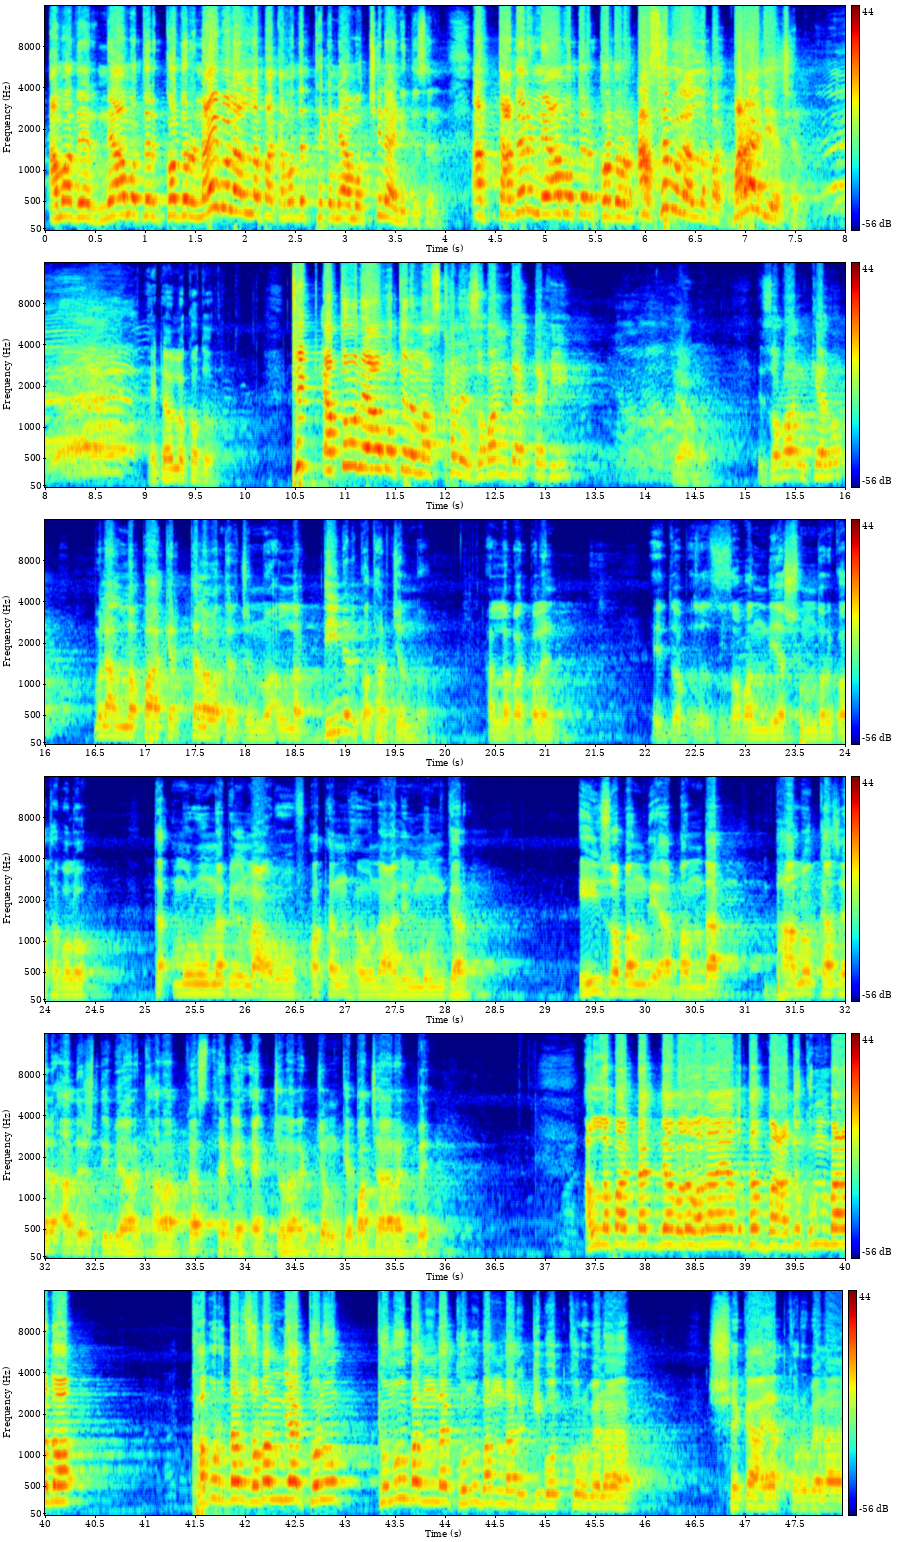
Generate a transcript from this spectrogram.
আমাদের নেয়ামতের কদর নাই বলে আল্লাহ পাক আমাদের থেকে নেয়ামত ছিনায় নিতেছেন। আর তাদের নেয়ামতের কদর আছে বলে আল্লাহ পাক বাড়ায় দিয়েছেন। এটা হলো কদর। ঠিক এত নেয়ামতের মাঝখানে জবানটা একটা কি? নেয়ামত। জবান কেন? বলে আল্লাহ পাকের জন্য, আল্লাহর দিনের কথার জন্য। আল্লাহ পাক বলেন এই জবান দিয়া সুন্দর কথা বলো। তা'মুরুনা বিল মা'রুফ ওয়া তানহাউনা মুনকার। এই জবান দিয়া বান্দা ভালো কাজের আদেশ দিবে আর খারাপ কাজ থেকে একজন আরেকজনকে বাঁচায় রাখবে। আল্লাহ ডাক দেয়া বলে খবরদার জবান দিয়া কোনো কোনো বান্দা কোনো বান্দার গিবত করবে না শেখায়াত করবে না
